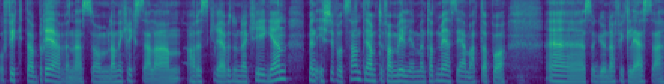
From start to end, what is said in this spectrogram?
og fikk da brevene som denne krigsseileren hadde skrevet under krigen, men ikke fått sendt hjem til familien, men tatt med seg hjem etterpå, eh, som Gundan fikk lese.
